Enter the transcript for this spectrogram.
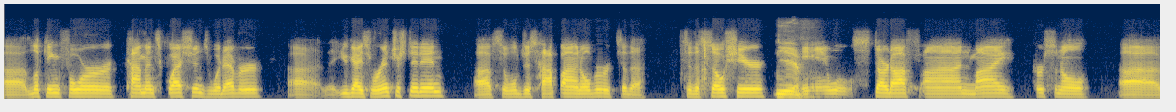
uh looking for comments, questions, whatever uh that you guys were interested in. Uh so we'll just hop on over to the to the Soch here yeah, and we'll start off on my personal uh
